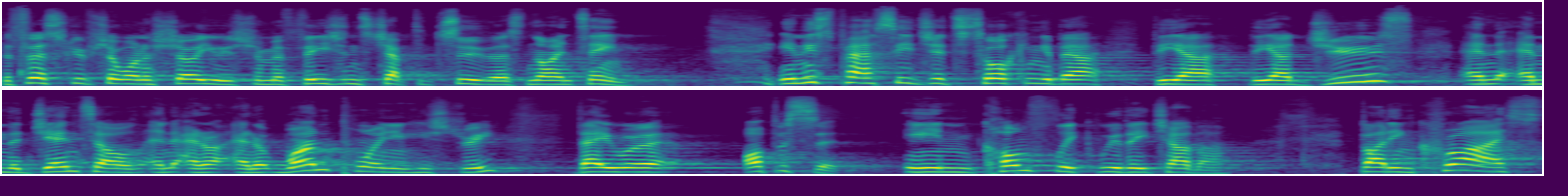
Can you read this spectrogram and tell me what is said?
The first scripture I want to show you is from Ephesians chapter 2, verse 19. In this passage, it's talking about the, uh, the uh, Jews and, and the Gentiles, and, and, and at one point in history, they were opposite, in conflict with each other. But in Christ,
